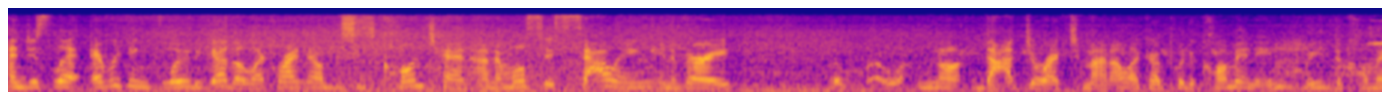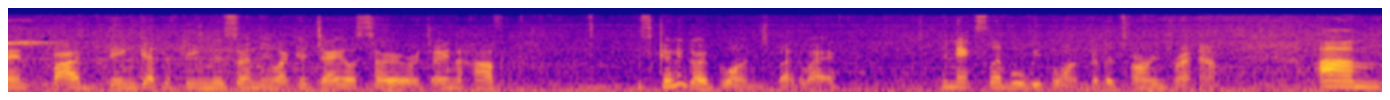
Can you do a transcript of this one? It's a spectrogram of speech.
and just let everything flow together. Like right now, this is content and I'm also selling in a very not that direct manner. Like I put a comment in, read the comment, buy the thing, get the thing. There's only like a day or so or a day and a half. It's going to go blonde, by the way. The next level will be blonde, but it's orange right now. Um,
